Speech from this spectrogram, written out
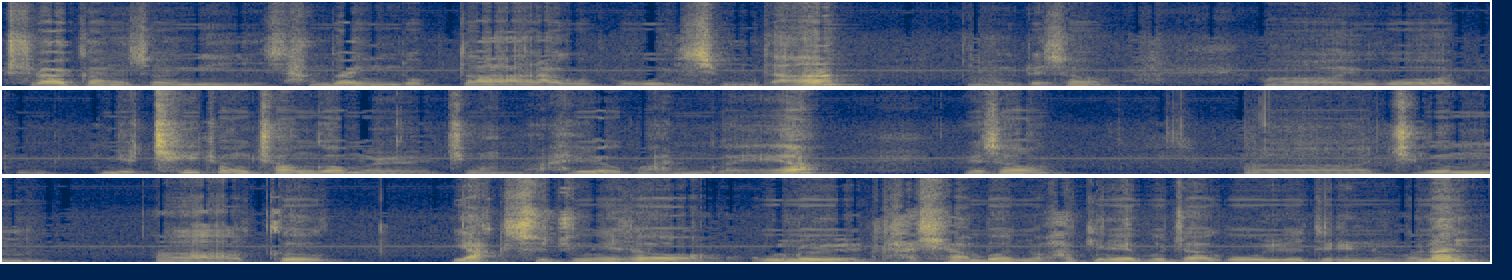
출할 가능성이 상당히 높다라고 보고 있습니다. 어, 그래서 어, 이거 최종 점검을 지금 하려고 하는 거예요. 그래서 어, 지금 어, 그 약수 중에서 오늘 다시 한번 확인해 보자고 올려드리는 거는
